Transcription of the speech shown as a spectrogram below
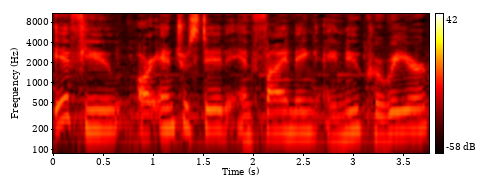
If you are interested in finding a new career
